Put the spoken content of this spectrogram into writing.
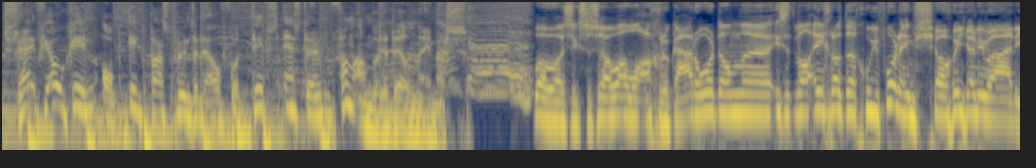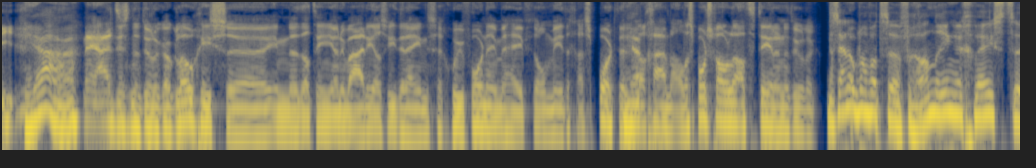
Schrijf je ook in op ikpas.nl voor tips en steun van andere deelnemers. Wow, als ik ze zo allemaal achter elkaar hoor, dan eh, is het wel één grote goede voornemensshow in januari. Ja. Nou ja, het is natuurlijk ook logisch eh, in, dat in januari, als iedereen zijn goede voornemen heeft om meer te gaan sporten, Ja. dan gaan alle sportscholen adverteren natuurlijk. Er zijn ook nog wat eh, veranderingen geweest. Eh,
